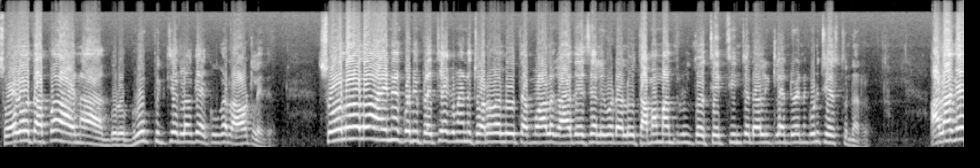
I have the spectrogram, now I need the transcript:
సోలో తప్ప ఆయన గ్రూ- గ్రూప్ పిక్చర్లోకి ఎక్కువగా రావట్లేదు. సోలోలో ఆయన కొన్ని ప్రత్యేకమైన చొరవలు తమ వాళ్ళకు ఆదేశాలు ఇవ్వడాలు తమ మంత్రులతో చర్చించడాలు ఇట్లాంటివన్నీ కూడా చేస్తున్నారు. అలాగే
